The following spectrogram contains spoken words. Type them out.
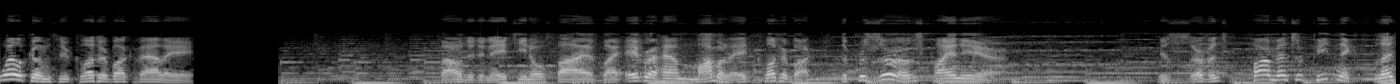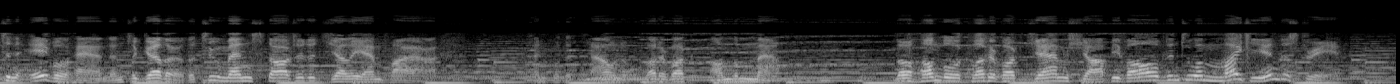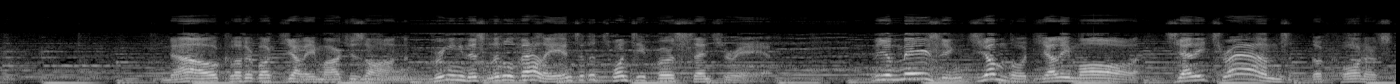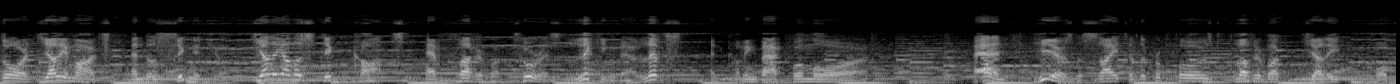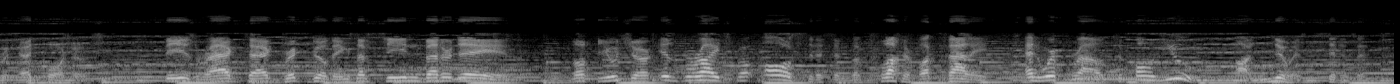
Welcome to Clutterbuck Valley. Founded in 1805 by Abraham Marmalade Clutterbuck, the preserve's pioneer. His servant, Parmenter Peetnik, lent an able hand, and together the two men started a jelly empire and put the town of Clutterbuck on the map. The humble Clutterbuck jam shop evolved into a mighty industry. Now Clutterbuck Jelly marches on, bringing this little valley into the 21st century. The amazing Jumbo Jelly Mall, Jelly Trams, the corner store Jelly Marts, and the signature Jelly on a Stick carts have Clutterbuck tourists licking their lips and coming back for more. And here's the site of the proposed Clutterbuck Jelly corporate headquarters. These ragtag brick buildings have seen better days. The future is bright for all citizens of Clutterbuck Valley, and we're proud to call you our newest citizens.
